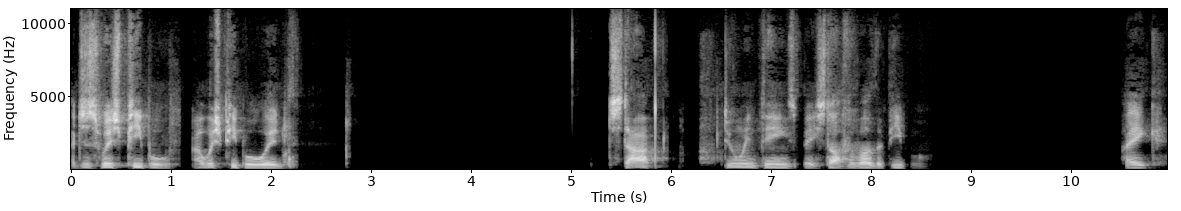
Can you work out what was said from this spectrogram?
I just wish people, I wish people would stop doing things based off of other people. Like,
